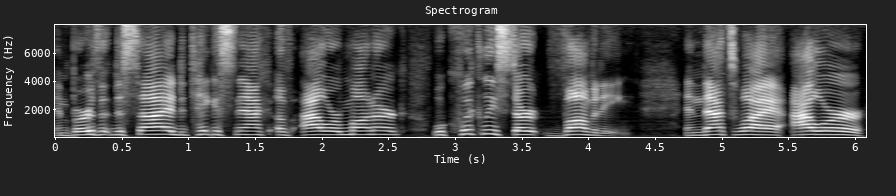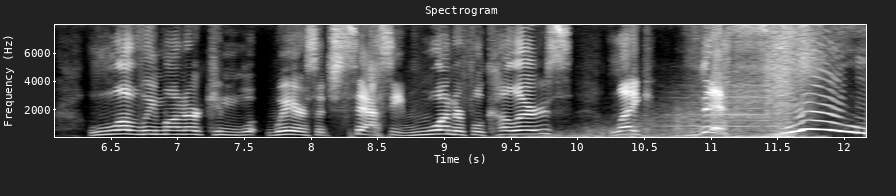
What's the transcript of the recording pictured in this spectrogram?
And birds that decide to take a snack of our monarch will quickly start vomiting. And that's why our lovely monarch can wear such sassy, wonderful colors like this. Woo!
